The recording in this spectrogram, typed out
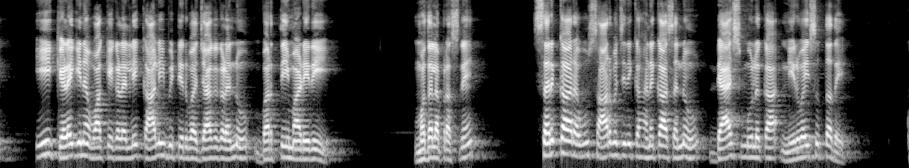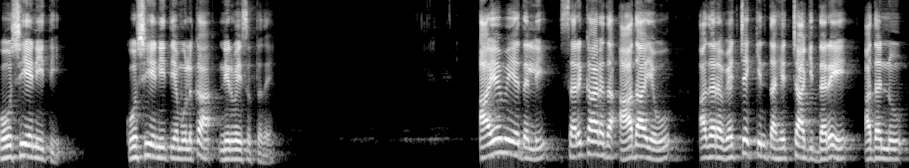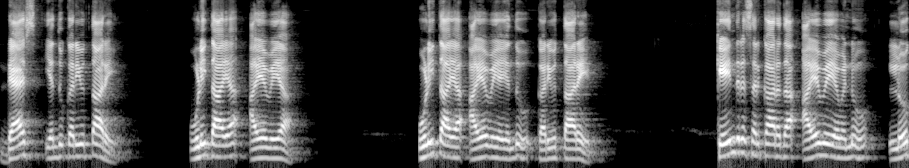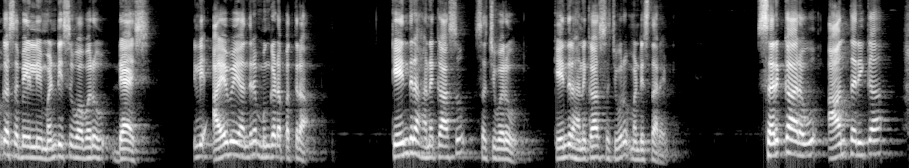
ಈ ಕೆಳಗಿನ ವಾಕ್ಯಗಳಲ್ಲಿ ಖಾಲಿ ಬಿಟ್ಟಿರುವ ಜಾಗಗಳನ್ನು ಭರ್ತಿ ಮಾಡಿರಿ. ಮೊದಲ ಪ್ರಶ್ನೆ, ಸರ್ಕಾರವು ಸಾರ್ವಜನಿಕ ಹಣಕಾಸನ್ನು ಡ್ಯಾಶ್ ಮೂಲಕ ನಿರ್ವಹಿಸುತ್ತದೆ. ಕೋಶೀಯ ನೀತಿ, ಕೋಶೀಯ ನೀತಿಯ ಮೂಲಕ ನಿರ್ವಹಿಸುತ್ತದೆ. ಆಯವ್ಯಯದಲ್ಲಿ ಸರ್ಕಾರದ ಆದಾಯವು ಅದರ ವೆಚ್ಚಕ್ಕಿಂತ ಹೆಚ್ಚಾಗಿದ್ದರೆ ಅದನ್ನು ಡ್ಯಾಶ್ ಎಂದು ಕರೆಯುತ್ತಾರೆ. ಉಳಿತಾಯ ಆಯವ್ಯಯ. ಉಳಿತಾಯ ಆಯವ್ಯಯ ಎಂದು ಕರೆಯುತ್ತಾರೆ. ಕೇಂದ್ರ ಸರ್ಕಾರದ ಆಯವ್ಯಯವನ್ನು ಲೋಕಸಭೆಯಲ್ಲಿ ಮಂಡಿಸುವವರು ಡ್ಯಾಶ್. ಇಲ್ಲಿ ಆಯವ್ಯಯ ಅಂದರೆ ಮುಂಗಡ ಪತ್ರ. ಕೇಂದ್ರ ಹಣಕಾಸು ಸಚಿವರು, ಕೇಂದ್ರ ಹಣಕಾಸು ಸಚಿವರು ಮಂಡಿಸ್ತಾರೆ. ಸರ್ಕಾರವು ಆಂತರಿಕ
